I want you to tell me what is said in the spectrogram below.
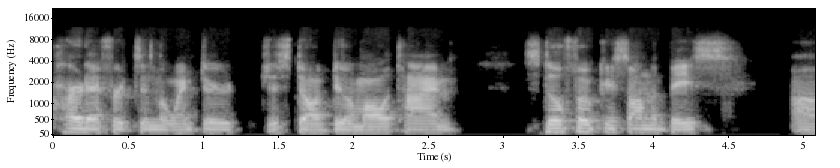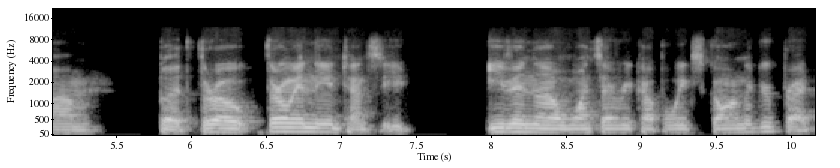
hard efforts in the winter. Just don't do them all the time. Still focus on the base, um, but throw throw in the intensity. Even uh, once every couple weeks, go on the group ride.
